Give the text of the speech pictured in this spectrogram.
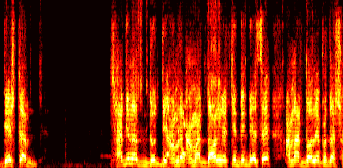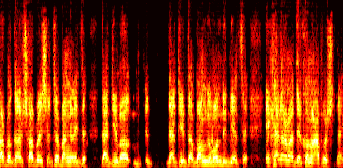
দেশটা স্বাধীনতা দূত দিয়ে আমরা আমার দল নেতৃত্ব দিয়েছে, আমার দলের প্রধান সর্বকাল সর্বশ্রেষ্ঠ বাঙালি জাতির ব- বঙ্গবন্ধু দিয়েছে। এখানে আমাদের কোনো আপোষ নাই।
